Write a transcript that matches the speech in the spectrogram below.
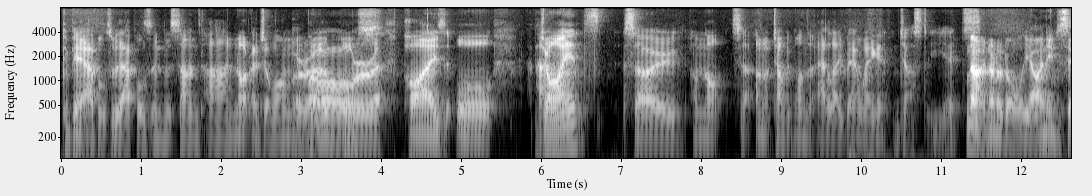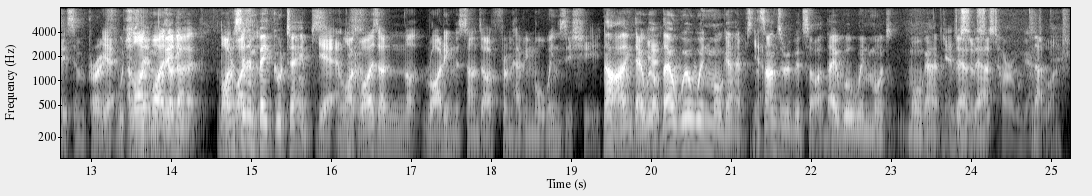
compare apples with apples, and the Suns are not a Geelong or, a, or a Pies or Giants. So I'm not uh, I'm not jumping on the Adelaide bandwagon just yet. No, not at all. Yeah, I need to see some proof. Yeah, Which and likewise, I don't- I want to see likewise- them beat good teams. Yeah, and likewise, I'm not writing the Suns off from having more wins this year. No, I think they will. Yeah. They will win more games. The Yeah. Suns are a good side. They will win more more games. Yeah, just, it was just horrible game No. to watch.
